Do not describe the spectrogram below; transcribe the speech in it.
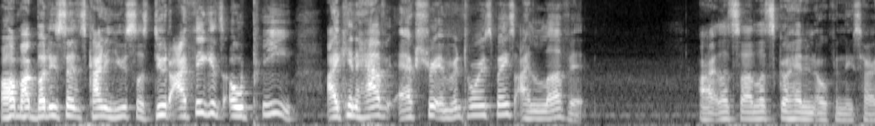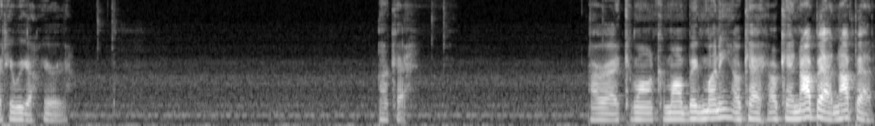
Oh, my buddy said it's kind of useless. Dude, I think it's OP. I can have extra inventory space. I love it. All right, let's uh, let's go ahead and open these. All right, here we go. Here we go. Okay. All right, come on, come on, big money. Okay, okay, not bad, not bad.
